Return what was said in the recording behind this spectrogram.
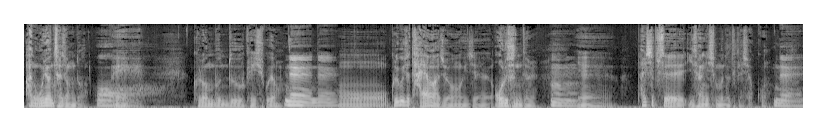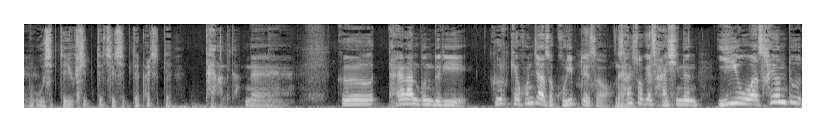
한 5년 차 정도. 어. 예. 그런 분도 계시고요. 네, 네. 어, 그리고 이제 다양하죠. 이제 어르신들. 음. 예. 80세 이상이신 분들도 계셨고. 네. 뭐 50대, 60대, 70대, 80대 다양합니다. 네. 그 다양한 분들이 그렇게 혼자서 고립돼서 네. 산속에 사시는 이유와 사연도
